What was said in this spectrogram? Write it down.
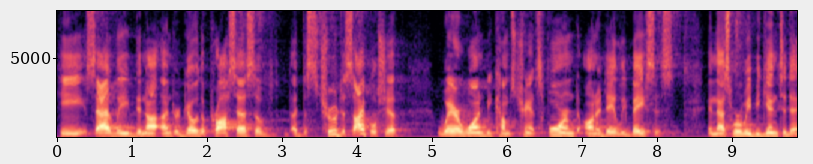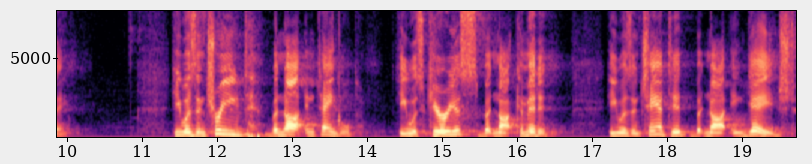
He sadly did not undergo the process of a dis- true discipleship where one becomes transformed on a daily basis. And that's where we begin today. He was intrigued but not entangled. He was curious but not committed. He was enchanted but not engaged.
